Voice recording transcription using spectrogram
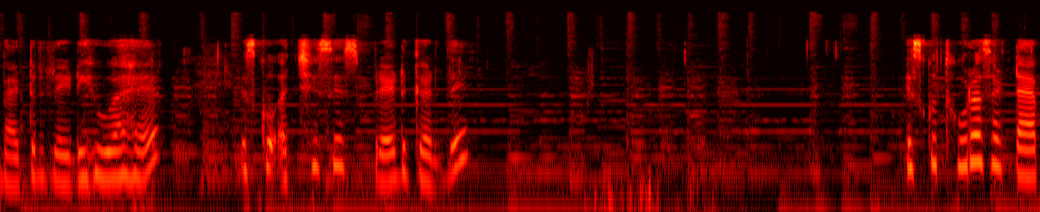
बैटर रेडी हुआ है। इसको अच्छे से स्प्रेड कर दें। इसको थोड़ा सा टैप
